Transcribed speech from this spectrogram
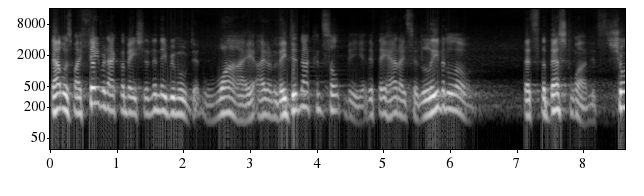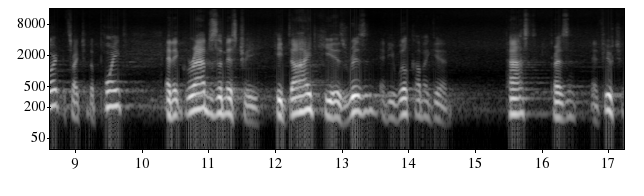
That was my favorite acclamation, and then they removed it. Why? I don't know. They did not consult me, and if they had, I said, leave it alone. That's the best one. It's short, it's right to the point, and it grabs the mystery. He died, He is risen, and He will come again. Past, present, and future.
